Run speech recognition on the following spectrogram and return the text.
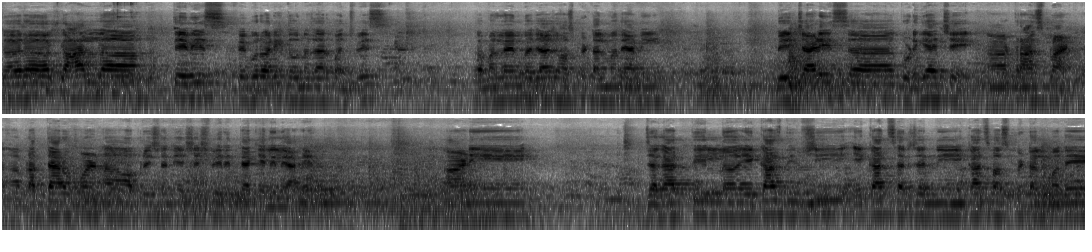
तर काल तेवीस फेब्रुवारी दोन हजार पंचवीस कमलनयन बजाज हॉस्पिटलमध्ये आम्ही बेचाळीस गुडघ्याचे ट्रान्सप्लांट प्रत्यारोपण ऑपरेशन यशस्वीरित्या केलेले आहेत. आणि जगातील एकाच दिवशी एकाच सर्जननी एकाच हॉस्पिटलमध्ये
